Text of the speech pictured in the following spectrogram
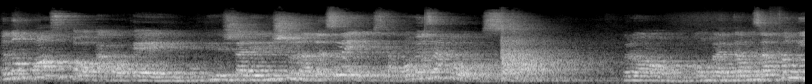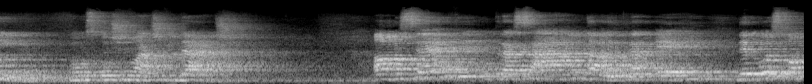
Eu não posso colocar qualquer R, porque eu estaria misturando as letras, tá bom, meus amores? Pronto, completamos a família. Vamos continuar a atividade. Observe o traçado da letra R, depois coloque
